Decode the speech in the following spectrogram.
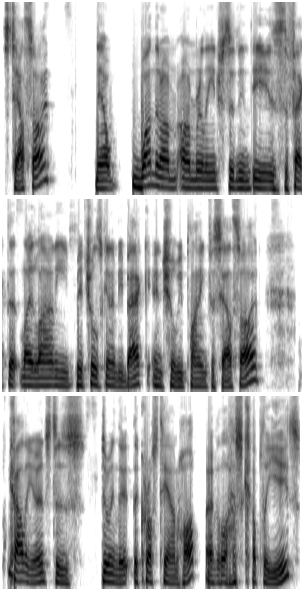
Southside. Now, one that I'm I'm really interested in is the fact that Leilani Mitchell's going to be back and she'll be playing for Southside. Carly Ernst is doing the, the crosstown hop over the last couple of years.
